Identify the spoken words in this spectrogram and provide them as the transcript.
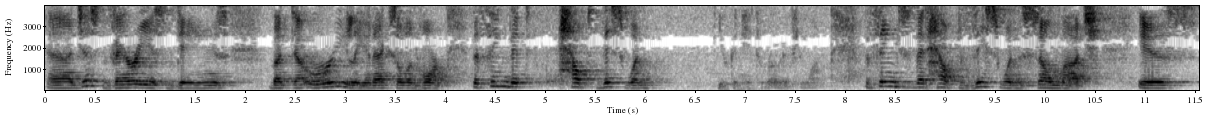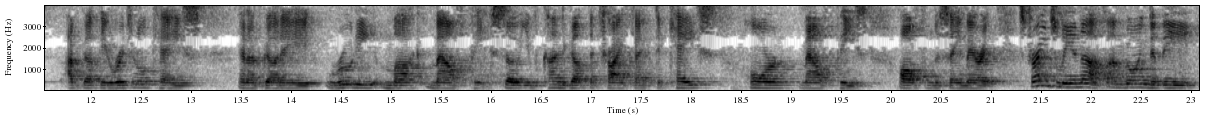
uh, just various dings, but uh, really an excellent horn. The thing that helps this one, you can hit the road if you want. The things that help this one so much is I've got the original case and I've got a Rudy Muck mouthpiece. So you've kind of got the trifecta case, horn, mouthpiece, all from the same area. Strangely enough, I'm going to be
